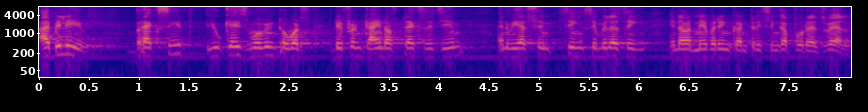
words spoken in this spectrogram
I believe Brexit, UK is moving towards different kind of tax regime and we are sim seeing similar thing in our neighboring country, Singapore as well.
